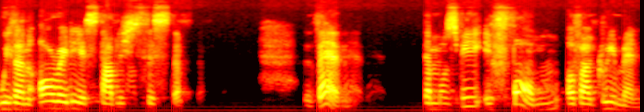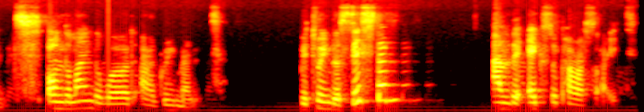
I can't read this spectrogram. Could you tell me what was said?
with an already established system, then there must be a form of agreement, underline the word agreement, between the system and the exoparasite.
